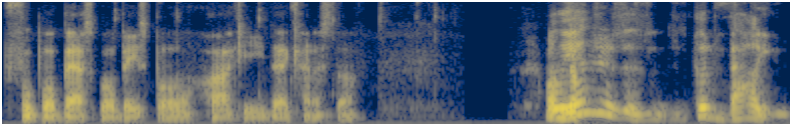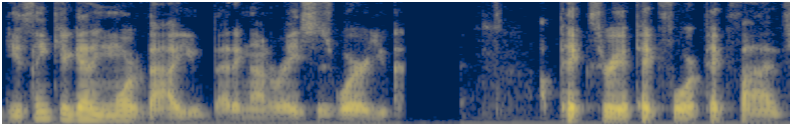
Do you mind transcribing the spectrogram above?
football, basketball, baseball, hockey, that kind of stuff. Well, the No. is good value. Do you think you're getting more value betting on races where you a pick three, a pick four, a pick five,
